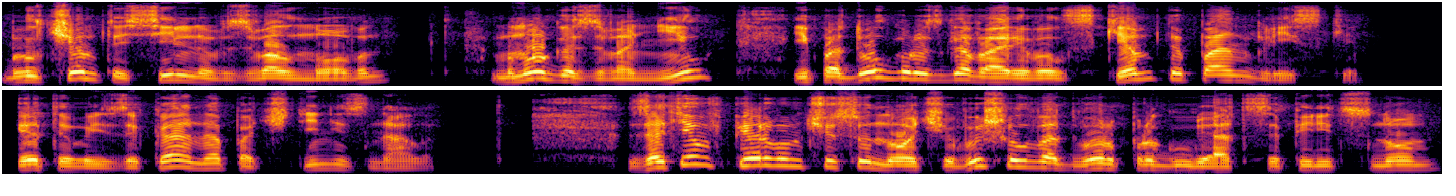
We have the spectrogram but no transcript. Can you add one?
был чем-то сильно взволнован, много звонил и подолгу разговаривал с кем-то по-английски. Этого языка она почти не знала. Затем в первом часу ночи вышел во двор прогуляться перед сном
